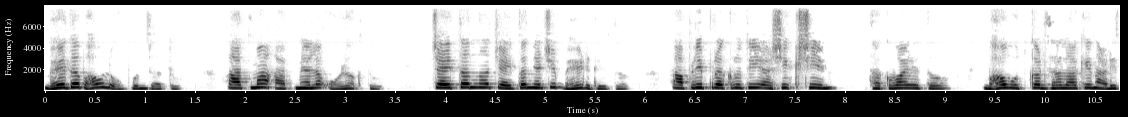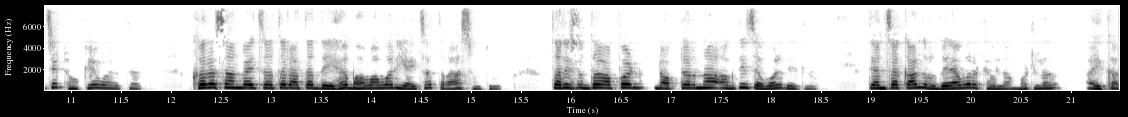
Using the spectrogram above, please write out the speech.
भेदभाव लोपून जातो. आत्मा आत्म्याला ओळखतो. चैतन्य चैतन्याची भेट घेतं. आपली प्रकृती अशी क्षीण थकवा येतो. भाव उत्कट झाला की नाडीचे ठोके वाढतात खरं सांगायचं तर आता देहभावावर यायचा त्रास होतो. तरी सुद्धा आपण डॉक्टरना अगदी जवळ घेतलं. त्यांचा कान हृदयावर ठेवला. म्हटलं ऐका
